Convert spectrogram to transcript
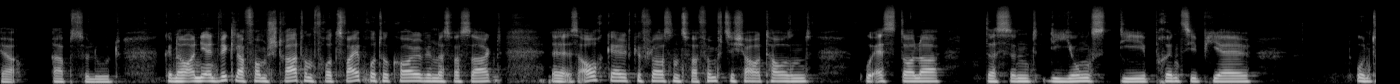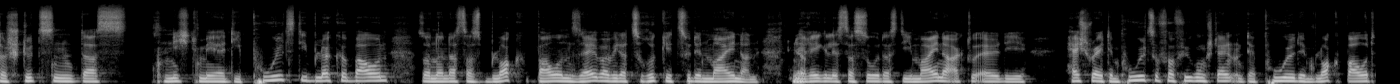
Ja, absolut. Genau, an die Entwickler vom Stratum V2-Protokoll, wem das was sagt, äh, ist auch Geld geflossen, zwar 50.000 US-Dollar. Das sind die Jungs, die prinzipiell unterstützen, dass nicht mehr die Pools die Blöcke bauen, sondern dass das Blockbauen selber wieder zurückgeht zu den Minern. In ja. der Regel ist das so, dass die Miner aktuell die Hashrate dem Pool zur Verfügung stellen und der Pool den Block baut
